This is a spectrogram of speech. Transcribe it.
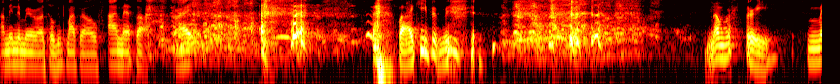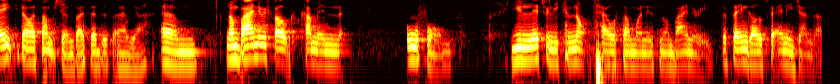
I'm in the mirror talking to myself. I mess up, right? but I keep it moving. Number three, make no assumptions. I said this earlier. Um, Non-binary folks come in all forms. You literally cannot tell someone is non-binary. The same goes for any gender.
